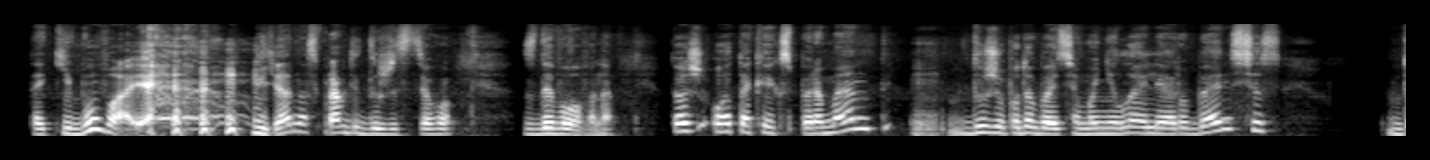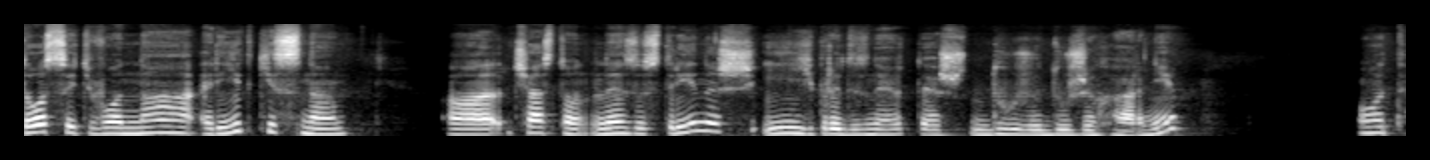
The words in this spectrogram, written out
такі буває. Я насправді дуже з цього здивована. Тож, отакий експеримент. Дуже подобається мені Лелія Рубенсіс. Досить вона рідкісна. Часто не зустрінеш, і гібриди з нею теж дуже-дуже гарні. От,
